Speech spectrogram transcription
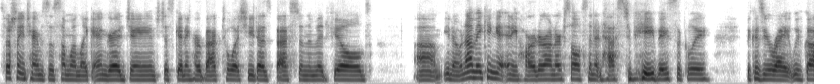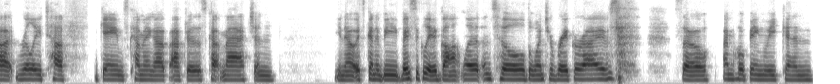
especially in terms of someone like Angharad James, just getting her back to what she does best in the midfield, um, you know, not making it any harder on ourselves than it has to be, basically, because you're right. We've got really tough games coming up after this cup match and you know it's going to be basically a gauntlet until the winter break arrives so i'm hoping we can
